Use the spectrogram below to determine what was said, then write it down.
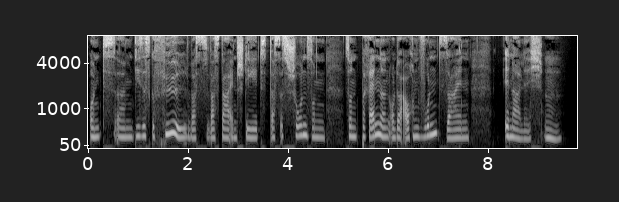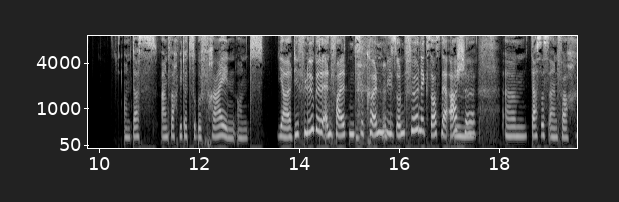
Und ähm, dieses Gefühl, was, was da entsteht, das ist schon so ein, so ein Brennen oder auch ein Wundsein innerlich. Mhm. Und das einfach wieder zu befreien und ja, die Flügel entfalten zu können, wie so ein Phönix aus der Asche. Ähm, das ist einfach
